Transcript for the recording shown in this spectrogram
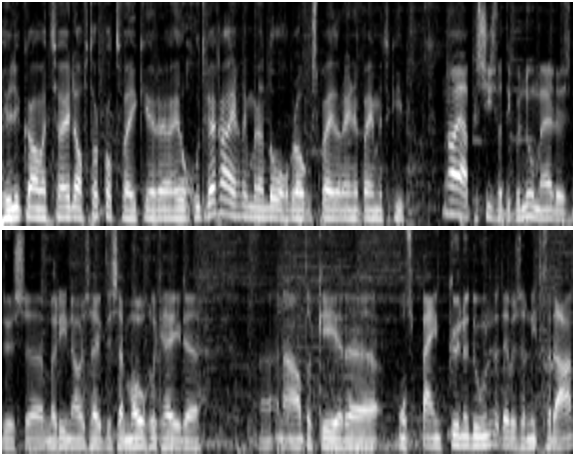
Jullie kwamen de tweede helft ook al twee keer eh, heel goed weg eigenlijk met een doorgebroken speler 1 op 1 met de keeper. Nou ja, precies wat ik benoem. Hè. Dus, dus eh, Marino's heeft dus zijn mogelijkheden eh, een aantal keer ons pijn kunnen doen. Dat hebben ze niet gedaan.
